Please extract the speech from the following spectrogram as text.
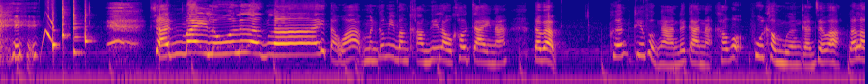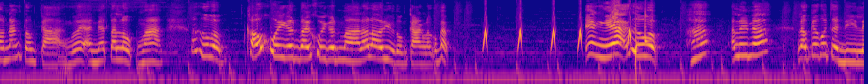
ย ฉันไม่รู้เรื่องเลย แต่ว่ามันก็มีบางคำที่เราเข้าใจนะ แต่แบบเพื่อนที่ฝึกงานด้วยกันอะเขาก็พูดคำเมืองกันใช่ป่ะ แล้วเรานั่งตรงกลางเว้ย อันเนี้ยตลกมาก ก็คือแบบเขาคุยกันไปคุยกันมา แล้วเราอยู่ตรงกลางเราก็แบบ อย่างเงี้ยคือแบบฮะอะไรนะ แล้วแกก็จะดีเล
